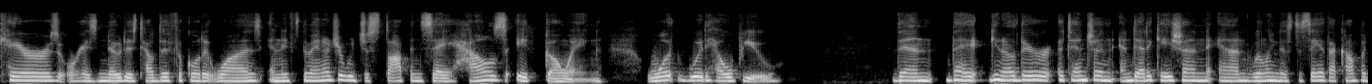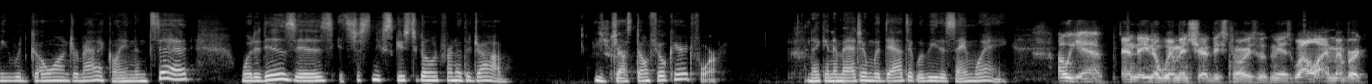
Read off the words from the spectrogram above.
cares or has noticed how difficult it was. And if the manager would just stop and say, How's it going? What would help you? then they, you know, their attention and dedication and willingness to stay at that company would go on dramatically. And instead, what it is, is it's just an excuse to go look for another job. You just don't feel cared for. And I can imagine with dads, it would be the same way. Oh yeah, and you know, women shared these stories with me as well. I remember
